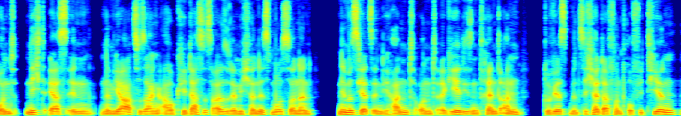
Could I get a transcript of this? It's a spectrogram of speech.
und nicht erst in einem Jahr zu sagen, ah, okay, das ist also der Mechanismus, sondern nimm es jetzt in die Hand und äh, gehe diesen Trend an. Du wirst mit Sicherheit davon profitieren.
